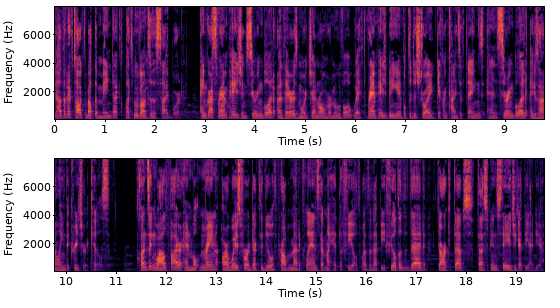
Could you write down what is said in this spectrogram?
Now that I've talked about the main deck, let's move on to the sideboard. Engrass Rampage and Searing Blood are there as more general removal, with Rampage being able to destroy different kinds of things, and Searing Blood exiling the creature it kills. Cleansing Wildfire and Molten Rain are ways for our deck to deal with problematic lands that might hit the field, whether that be Field of the Dead, Dark Depths, Thespian Stage, you get the idea.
